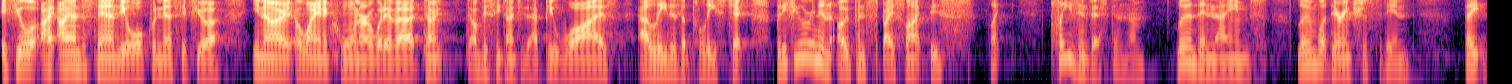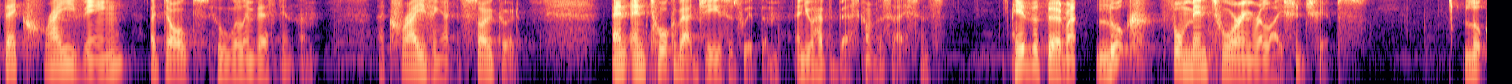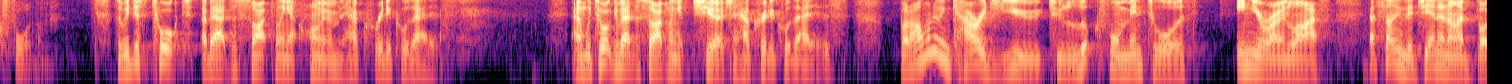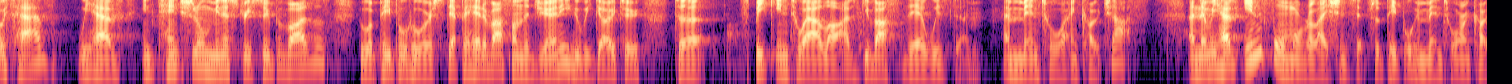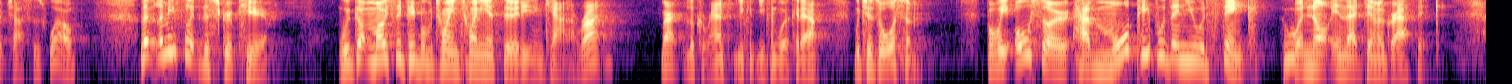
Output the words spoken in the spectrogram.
If you're, I, I understand the awkwardness. If you're, you know, away in a corner or whatever, don't obviously don't do that. Be wise. Our leaders are police checked. But if you're in an open space like this, like, please invest in them. Learn their names. Learn what they're interested in. They, they're craving adults who will invest in them. They're craving it. It's so good. And, and talk about Jesus with them, and you'll have the best conversations. Here's the third one look for mentoring relationships. Look for them. So, we just talked about discipling at home and how critical that is. And we talked about discipling at church and how critical that is. But I want to encourage you to look for mentors in your own life. That's something that Jen and I both have. We have intentional ministry supervisors who are people who are a step ahead of us on the journey, who we go to to speak into our lives, give us their wisdom, and mentor and coach us. And then we have informal relationships with people who mentor and coach us as well. Let, let me flip the script here. We've got mostly people between 20 and 30 in Encounter, right? Right, look around, you can, you can work it out, which is awesome. But we also have more people than you would think who are not in that demographic.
